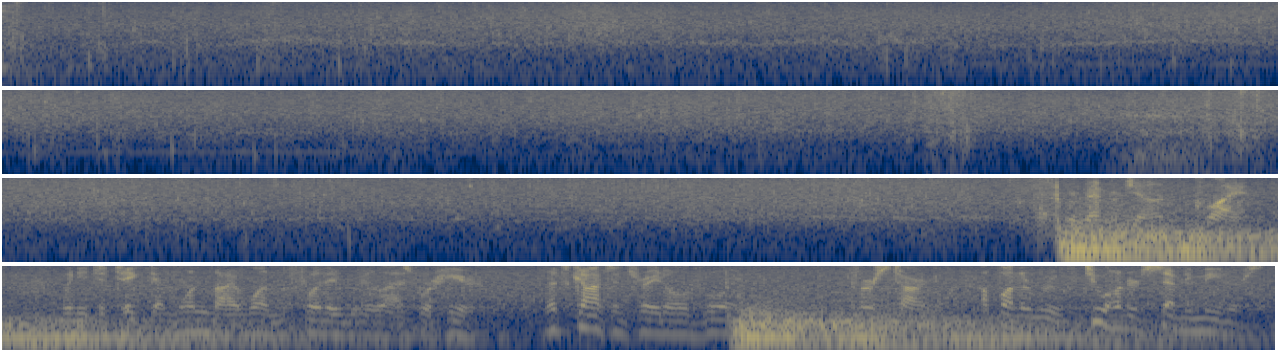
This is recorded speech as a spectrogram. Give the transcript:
Remember, John, quiet. We need to take them one by one before they realize we're here. Let's concentrate, old boy. First target, up on the roof, 270 meters.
